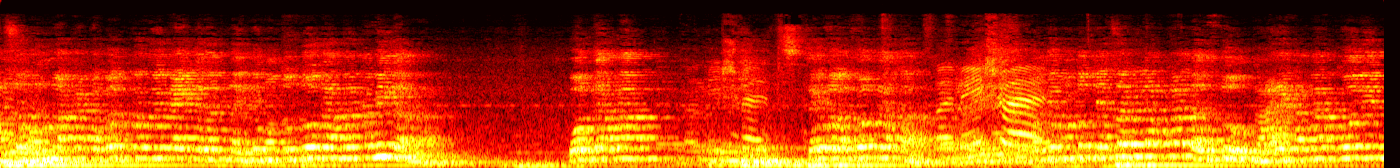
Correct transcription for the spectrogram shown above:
असं म्हणू नका का बघ प्रभू काय करत नाही. ते म्हणतो तो करणार का मी करणार? कोण करणार परमेश्वर ते बोला कोण करणार परमेश्वर तो म्हणतो त्याचा विलाप का धरतो कार्य करणार कोण आहे?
